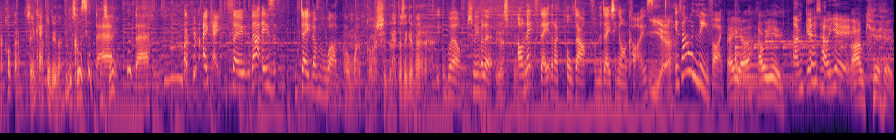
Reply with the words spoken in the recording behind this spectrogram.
I got that. See, Okay. I could do that. Of course you're there. You're there. okay, so that is date number one. Oh my gosh, does it get better? Well, should we have a look? Yes, please. Our next date that I've pulled out from the dating archives Yeah. is our Levi. Hey, yeah, how are you? I'm good, how are you? I'm good.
